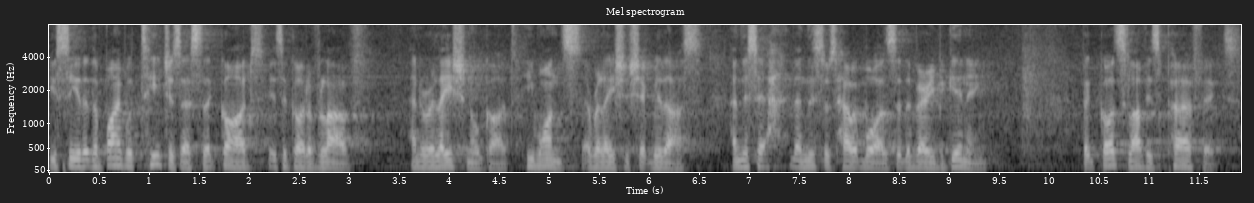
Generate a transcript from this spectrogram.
You see that the Bible teaches us that God is a God of love and a relational God. He wants a relationship with us. And this, and this was how it was at the very beginning. But God's love is perfect,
